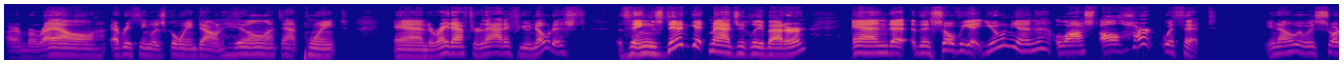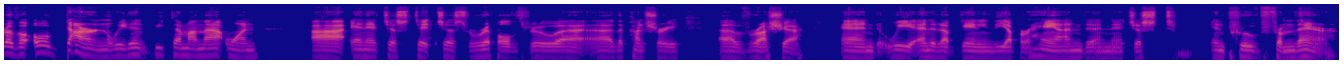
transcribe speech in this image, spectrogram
our morale. Everything was going downhill at that point, and right after that, if you noticed, things did get magically better. And uh, the Soviet Union lost all heart with it. You know, it was sort of a, oh darn, we didn't beat them on that one, uh, and it just it just rippled through uh, uh the country of Russia, and we ended up gaining the upper hand, and it just improved from there.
